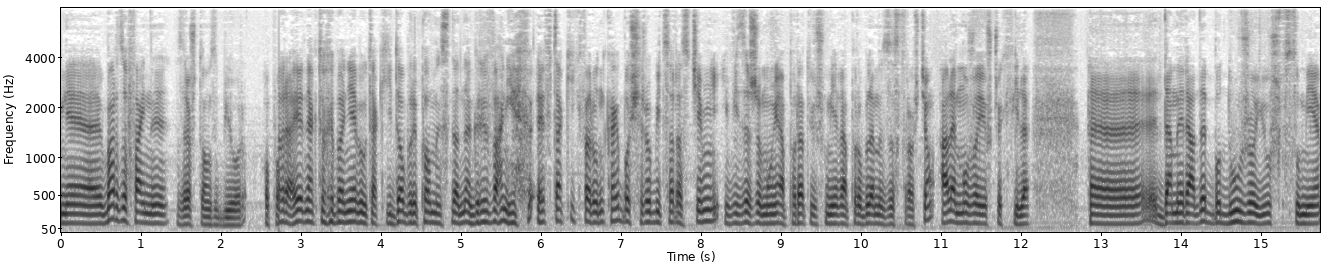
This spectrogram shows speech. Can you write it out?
E, bardzo fajny zresztą zbiór Dobra, jednak to chyba nie był taki dobry pomysł na nagrywanie w, w takich warunkach, bo się robi coraz ciemniej i widzę, że mój aparat już miewa problemy z ostrością, ale może jeszcze chwilę e, damy radę, bo dużo już w sumie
